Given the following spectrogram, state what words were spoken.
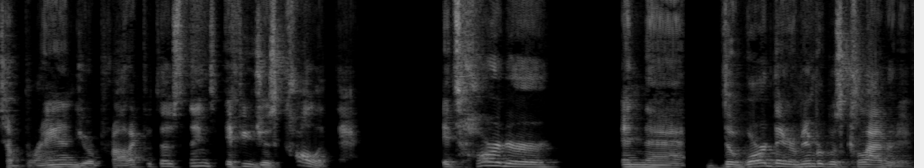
to brand your product with those things if you just call it that. It's harder in that the word they remembered was collaborative.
